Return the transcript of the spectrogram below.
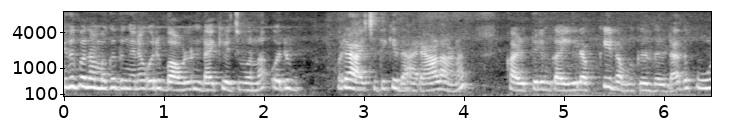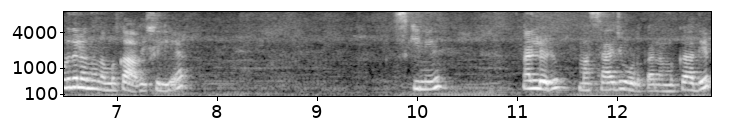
ഇതിപ്പോൾ നമുക്കിതിങ്ങനെ ഒരു ബൗൾ ഉണ്ടാക്കി വെച്ച് പറഞ്ഞാൽ ഒരു ഒരാഴ്ചത്തേക്ക് ധാരാളമാണ്. കഴുത്തിലും കയ്യിലൊക്കെ നമുക്ക് ഇത് ഇടാം. അത് കൂടുതലൊന്നും നമുക്ക് ആവശ്യമില്ല. സ്കിന്നിന് നല്ലൊരു മസാജ് കൊടുക്കാം നമുക്ക് ആദ്യം.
